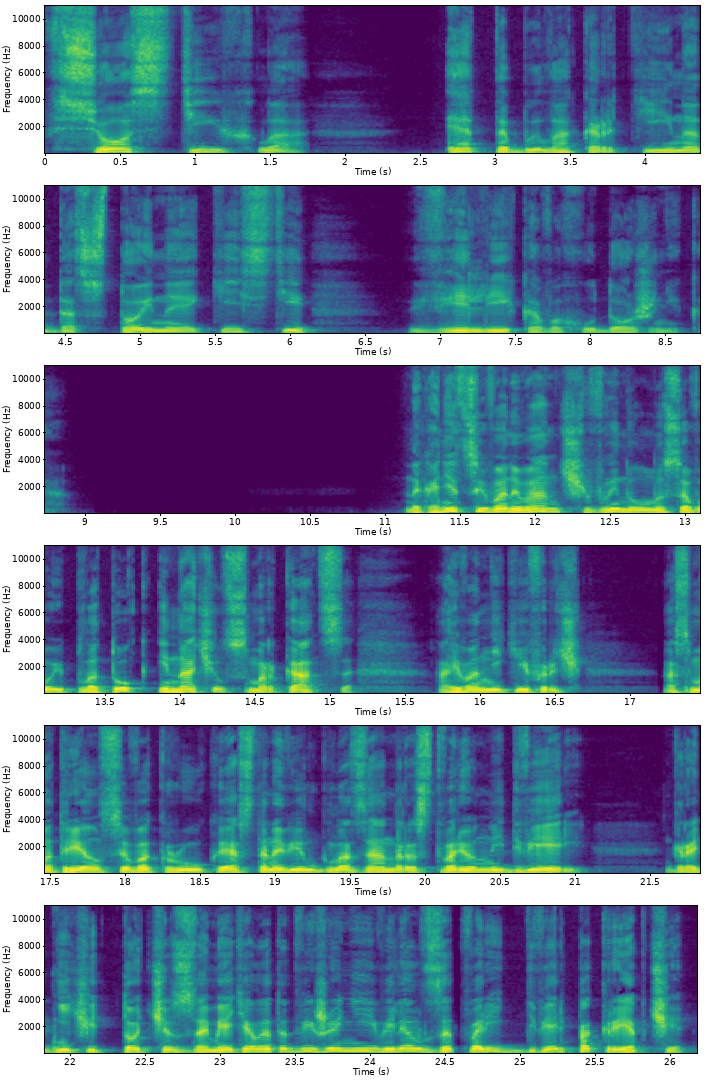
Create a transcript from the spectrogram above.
Все стихло. Это была картина, достойная кисти великого художника. Наконец Иван Иванович вынул носовой платок и начал сморкаться, а Иван Никифорович осмотрелся вокруг и остановил глаза на растворенной двери. Городничий тотчас заметил это движение и велел затворить дверь покрепче.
